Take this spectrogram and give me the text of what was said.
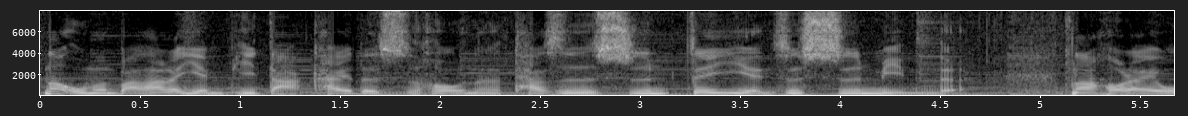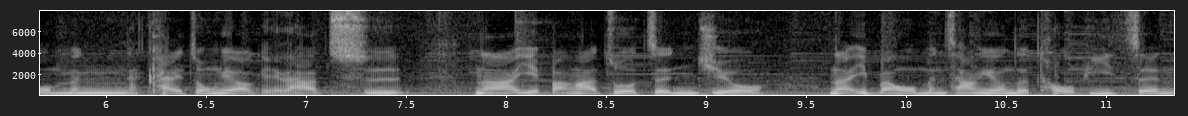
那我们把他的眼皮打开的时候呢，他是失这一眼是失明的。那后来我们开中药给他吃，那也帮他做针灸。那一般我们常用的头皮针，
